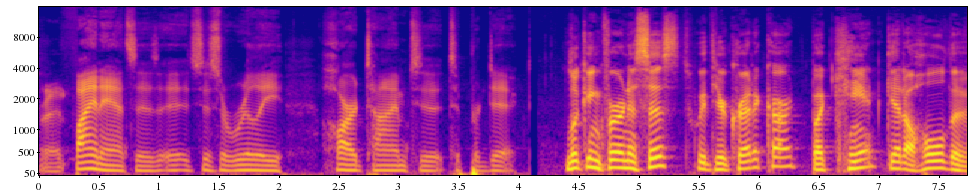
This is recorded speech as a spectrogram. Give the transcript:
right. finances. It's just a really hard time to, to predict. Looking for an assist with your credit card, but can't get a hold of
